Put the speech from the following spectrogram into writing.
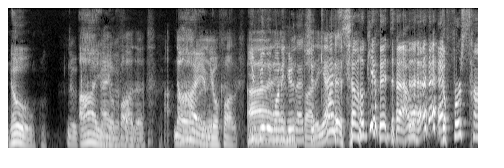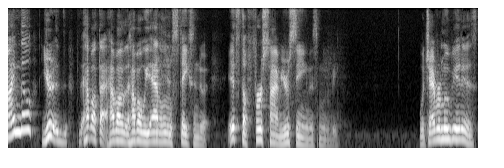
No, Luke, I am I your am father. father. Uh, No, I am your father. You really I want to hear that father. shit? Yes, twice? I'm okay with that. Would- the first time though, you're. How about that? How about how about we add a little stakes into it? It's the first time you're seeing this movie. Whichever movie it is,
